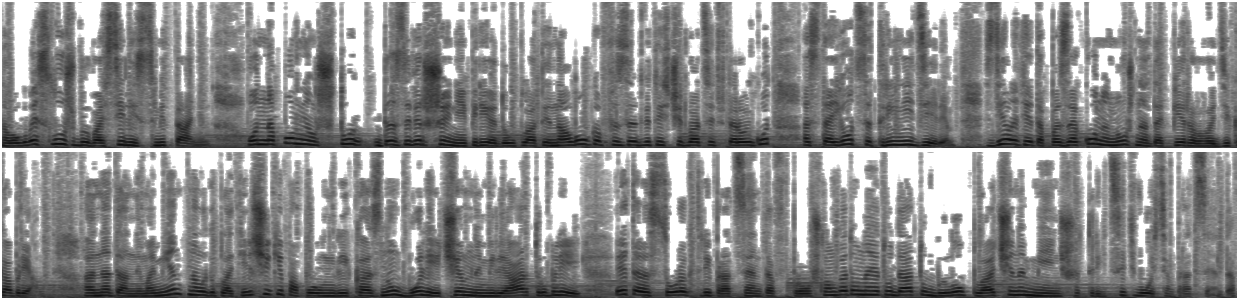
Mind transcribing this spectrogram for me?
налоговой службы Василий Сметанин. Он напомнил, что до завершения периода уплаты налогов за 2022 год остается три недели. Сделать это по закону нужно до 1 декабря. А на данный момент налогоплательщики пополнили казну более чем на миллиард рублей. Это 43%. В прошлом году на эту дату было уплачено меньше 38%.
